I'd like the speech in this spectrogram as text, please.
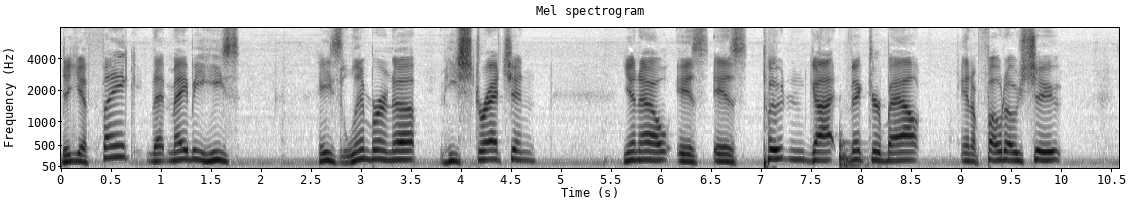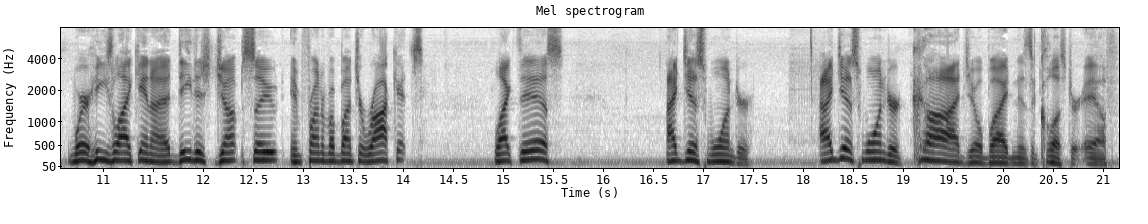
Do you think that maybe he's he's limbering up, he's stretching? You know, is is Putin got Victor Bout in a photo shoot where he's like in a Adidas jumpsuit in front of a bunch of rockets like this? I just wonder. I just wonder, God, Joe Biden is a cluster F.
